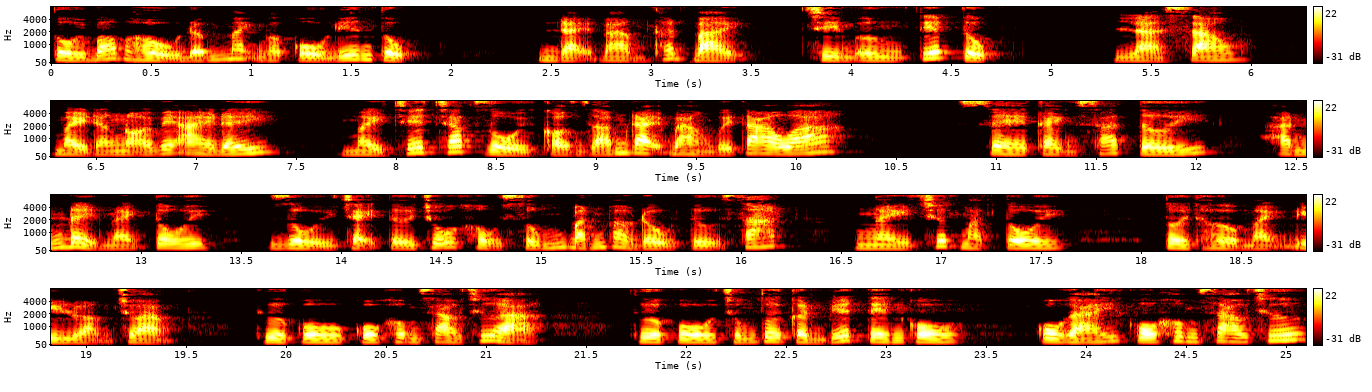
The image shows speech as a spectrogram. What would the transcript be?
Tôi bóp hầu đấm mạnh vào cổ liên tục. Đại bàng thất bại, chim ưng tiếp tục. Là sao? Mày đang nói với ai đấy? Mày chết chắc rồi còn dám đại bàng với tao á? Xe cảnh sát tới, hắn đẩy mạnh tôi, rồi chạy tới chỗ khẩu súng bắn vào đầu tự sát, ngay trước mặt tôi. Tôi thở mạnh đi loạn choạng. Thưa cô, cô không sao chứ ạ? Thưa cô, chúng tôi cần biết tên cô. Cô gái, cô không sao chứ?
